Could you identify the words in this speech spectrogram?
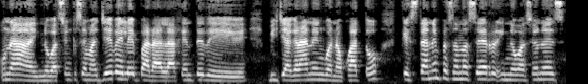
una innovación que se llama Llévele para la gente de Villagrán en Guanajuato, que están empezando a hacer innovaciones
